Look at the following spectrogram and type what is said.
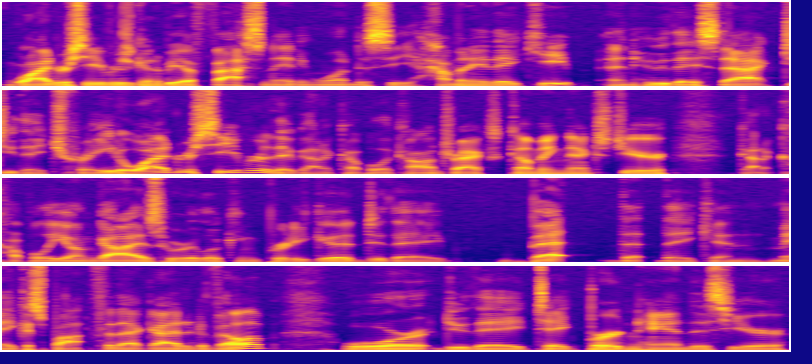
wide receiver is going to be a fascinating one to see how many they keep and who they stack. Do they trade a wide receiver? They've got a couple of contracts coming next year, got a couple of young guys who are looking pretty good. Do they bet that they can make a spot for that guy to develop? Or do they take bird in hand this year?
